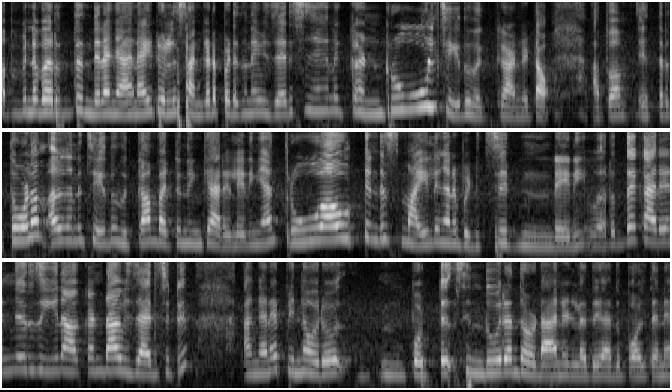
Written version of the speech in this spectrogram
അപ്പോൾ പിന്നെ വെറുതെ എന്തിനാ? ഞാനായിട്ട് വലിയ സങ്കടപ്പെടുന്നതിനെ വിചാരിച്ച് ഞാൻ ഇങ്ങനെ കൺട്രോൾ ചെയ്ത് നിൽക്കുകയാണ് കേട്ടോ. അപ്പം എത്രത്തോളം അതിങ്ങനെ ചെയ്ത് നിൽക്കാൻ പറ്റും എനിക്ക് അറിയില്ല. ഇനി ഞാൻ ത്രൂ ഔട്ടിന്റെ സ്മൈൽ ഇങ്ങനെ പിടിച്ചിട്ടുണ്ടേനി വെറുതെ കരഞ്ഞൊരു സീനാക്കണ്ട വിചാരിച്ചിട്ട് അങ്ങനെ പിന്നെ ഓരോ പൊട്ട് സിന്ദൂരം തൊടാനുള്ളത് അതുപോലെ തന്നെ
